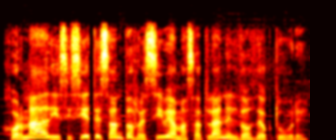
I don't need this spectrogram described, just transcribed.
Jornada 17 Santos recibe a Mazatlán el 2 de octubre.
